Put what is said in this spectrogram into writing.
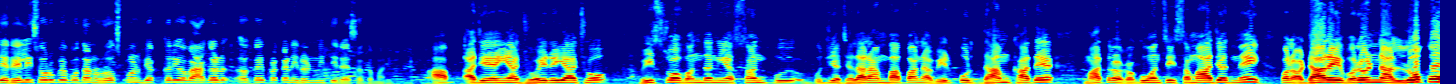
જે રેલી સ્વરૂપે પોતાનો રોષ પણ વ્યક્ત કર્યો. હવે આગળ કઈ પ્રકારની રણનીતિ રહેશે તમારી? આપ આજે અહીંયા જોઈ રહ્યા છો વિશ્વ વંદનીય સંત પૂજ્ય જલારામ બાપાના વીરપુર ધામ ખાતે માત્ર રઘુવંશી સમાજ જ નહીં, પણ અઢારેય વરણના લોકો,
